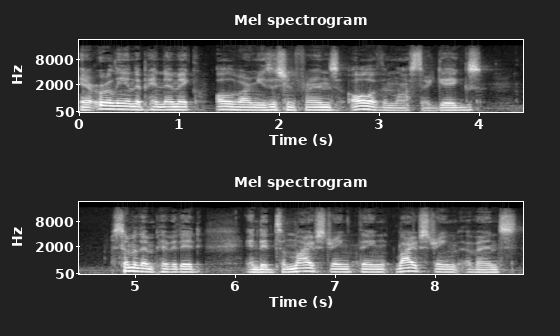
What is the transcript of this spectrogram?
And early in the pandemic, all of our musician friends, all of them lost their gigs. Some of them pivoted and did some live stream thing, live stream events,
